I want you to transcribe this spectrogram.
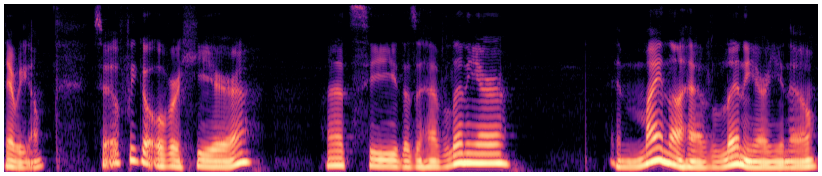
There we go. So if we go over here, let's see, does it have linear? It might not have linear, you know,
